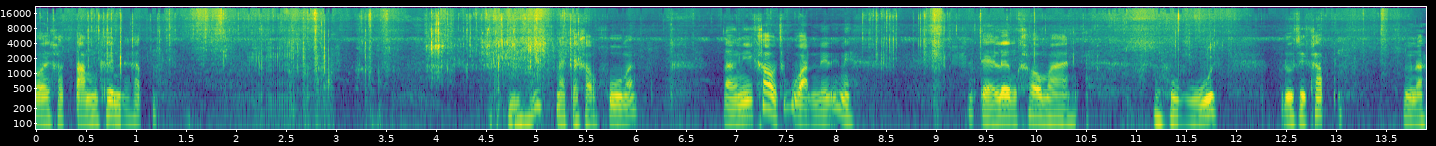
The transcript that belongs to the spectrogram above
รอยเขาต่ำขึ้นนะครับอื้อหือ น่าจะเข่าคู่มั้งหลังนี้เข้าทุกวันเลยนะเนี่ยตั้งแต่เริ่มเข้ามาเนี่ยโอ้โหดูสิครับดูนะ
